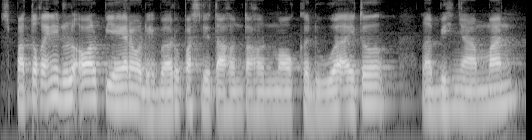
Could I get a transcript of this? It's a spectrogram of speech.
sepatu kayaknya dulu awal Piero deh baru pas di tahun-tahun mau kedua itu lebih nyaman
